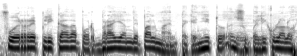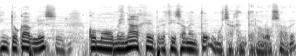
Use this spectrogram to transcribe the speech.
fue replicada por Brian De Palma en pequeñito, en su película Los Intocables, como homenaje precisamente, mucha gente no lo sabe,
